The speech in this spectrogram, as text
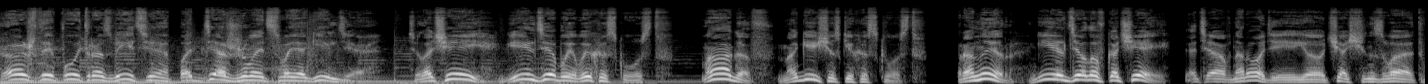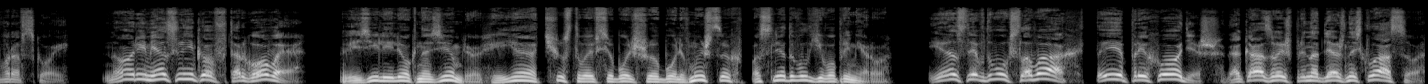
Каждый путь развития поддерживает своя гильдия. Силачей — гильдия боевых искусств. Магов — магических искусств. Проныр — гильдия ловкачей, хотя в народе ее чаще называют воровской. Но ремесленников — торговая. Визилий лег на землю, и я, чувствуя все большую боль в мышцах, последовал его примеру. «Если в двух словах, ты приходишь, доказываешь принадлежность классу,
